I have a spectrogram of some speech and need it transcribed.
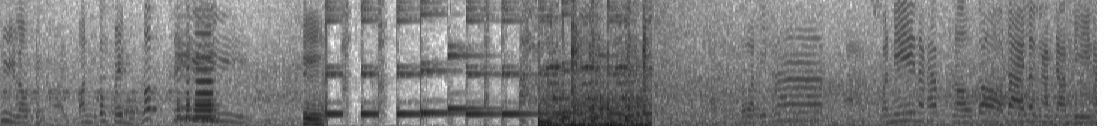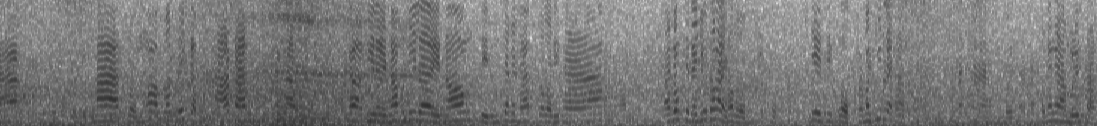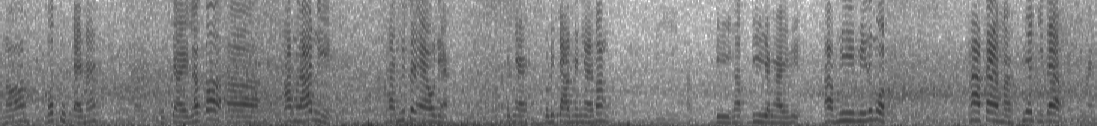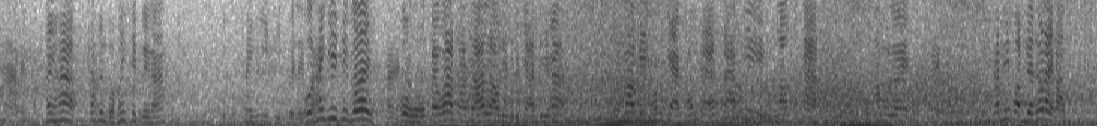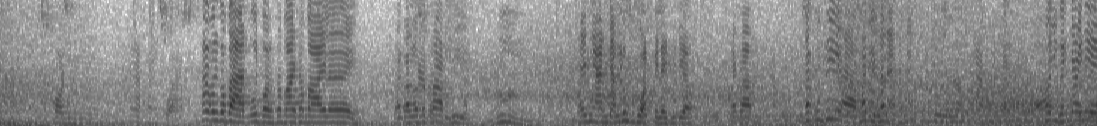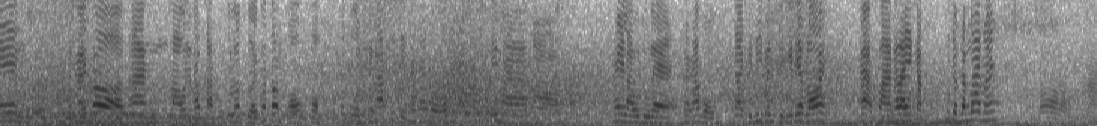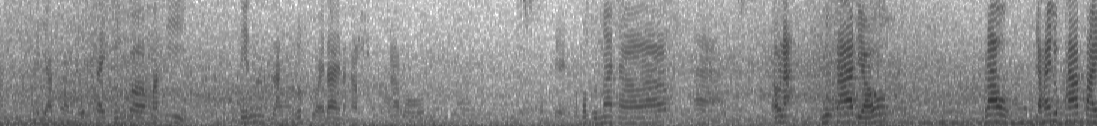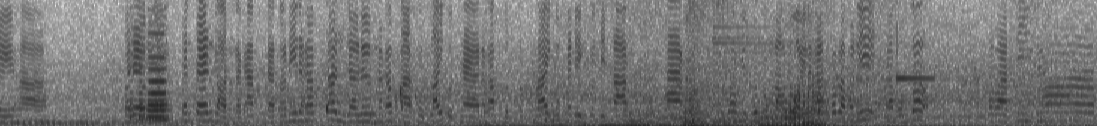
ที่เราจะขายมันต้องเป็นรถดีสวัสดีครับอ่าวันนี้นะครับเราก็ได้เลิกงามยามดีนะฮะ มาส่งมอบรถให้กับลูกค้ากันนะครับ ก็นี่เลยน้องคนนี้เลยน้องสินใช่ไหมครับ สวัสดีครับอ่าน้องสินอายุเท่าไหร่ครับผม26 26ทำอาชีพอะไรครับ บริษัทครับพนักงานบริษัทเนาะรถถูกใจไหมถูกใจแล้วก็อ่าทางร้านนี่ทางมิสเตอร์แอลเนี่ยเป็นไงบริการเป็นไงบ้างดีครับดีครับดียังไงพี่อ่ามีมีทั้งหมด5แต้มมาพี่ให้กี่แต้มให้ห้าเลยครับ ให้5ถ้าเป็นผมให้10เลยนะ ให้ยี่สิบไปเลย โอ้ให้20เลย ใช่ครับ โอ้โห แปลว่าทางร้านเราเนี่ยบริการดีมาก แล้วก็มีของแจกของแถมตามที่เราประกาศมาหมดเลย ใช่ครับ คันนี้ ผ่อนเดือนเท่าไหร่ครับผ่อนห้าพันกว่า ห้าพันกว่าบาทอุ้ยผ่อนสบายสบายเลย แล้วก็ลดสภาพที่ครับอืมใช้งานยันลูกบวชไปเลยทีเดียวนะครับ แล้วคุณพี่อ่าพักอยู่เท่าไหร่ครับเนี่ยคือรับการพิเศษอ๋ออยู่ใกล้ๆนี่เองยังไงก็ทางเรานะครับหลังของคุณรถสวยก็ต้องขอขอบพระคุณนะครับพี่ติดนะครับผมที่มาอ่าให้เราดูแลนะครับผมได้เป็นที่เป็นสิ่งเรียบร้อยอะฝากอะไรกับผู้ชมทางบ้านไหม ก็ผ่านถ้าอยากออกรถได้จริงก็มาที่เต็นท์หลังรถสวยได้นะครับ ครับผมโอเคขอบพระคุณมากครับอ่าเอาละลูกค้าเดี๋ยว เราจะให้ลูกค้าไปอ่าประเดิมเป็นแฟนๆก่อนนะครับ แต่ตอนนี้นะครับท่านอย่าลืมนะครับฝากกดไลค์กดแชร์นะครับ กด subscribe กดกระดิ่งกดติดตามทางช่อง YouTube ของเราด้วยนะครับสำหรับวันนี้กับผมก็ สวัสดีครับ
